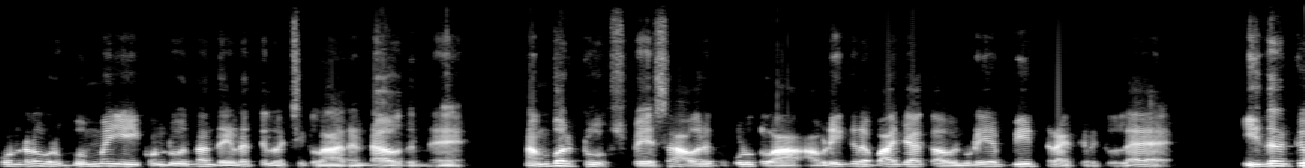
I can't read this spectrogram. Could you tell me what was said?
போன்ற ஒரு பொம்மையை கொண்டு வந்து அந்த இடத்தில் வச்சுக்கலாம். ரெண்டாவதுன்னு நம்பர் டூ ஸ்பேஸ் அவருக்கு கொடுக்கலாம் அப்படிங்கிற பாஜகவினுடைய பி ட்ராக் இருக்குல்ல. இதற்கு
